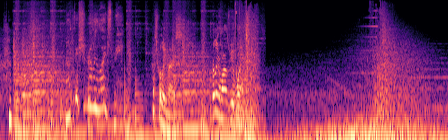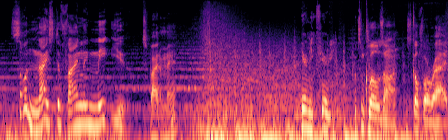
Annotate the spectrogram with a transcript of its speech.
I think she really likes me. That's really nice. Really reminds me of when. So nice to finally meet you, Spider Man. You're Nick Fury. Put some clothes on. Let's go for a ride.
